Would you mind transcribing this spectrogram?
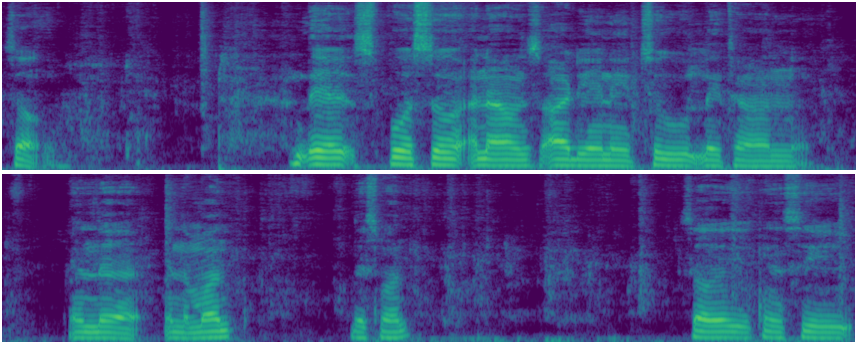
So they're supposed to announce RDNA 2 later on in the in the month, this month. So you can see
